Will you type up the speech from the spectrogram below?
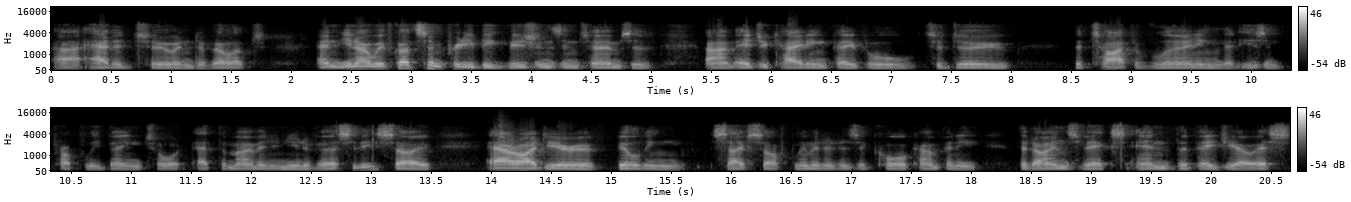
uh, added to and developed. And, you know, we've got some pretty big visions in terms of um, educating people to do the type of learning that isn't properly being taught at the moment in universities. So, our idea of building SafeSoft Limited as a core company that owns VEX and the PGOS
